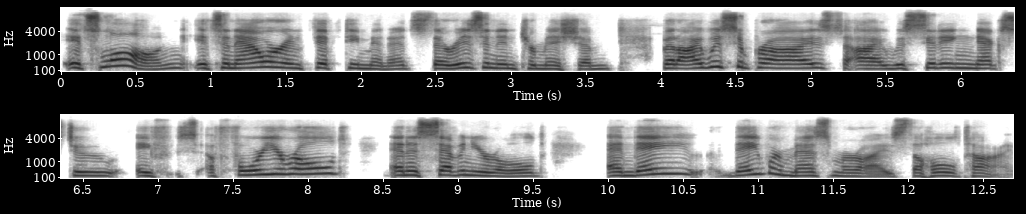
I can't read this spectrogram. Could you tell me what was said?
It's long, it's an hour and 50 minutes. There is an intermission, but I was surprised. I was sitting next to a, a four year old and a seven year old and they they were mesmerized the whole time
